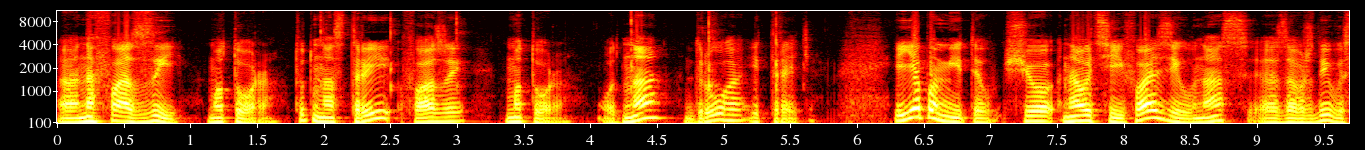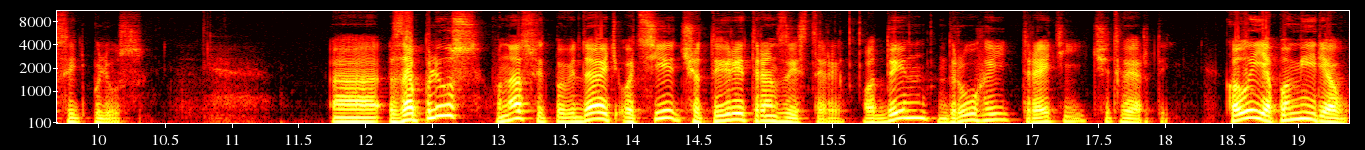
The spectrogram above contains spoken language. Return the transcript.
на фази мотора. Тут у нас три фази мотора: одна, друга і третя. І я помітив, що на оцій фазі у нас завжди висить плюс. За плюс у нас відповідають оці чотири транзистори: один, другий, третій, четвертий. Коли я поміряв,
